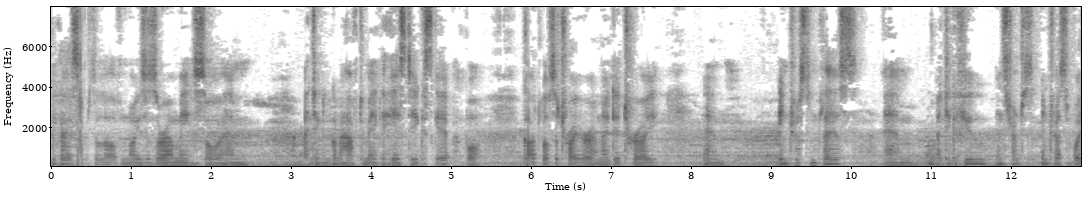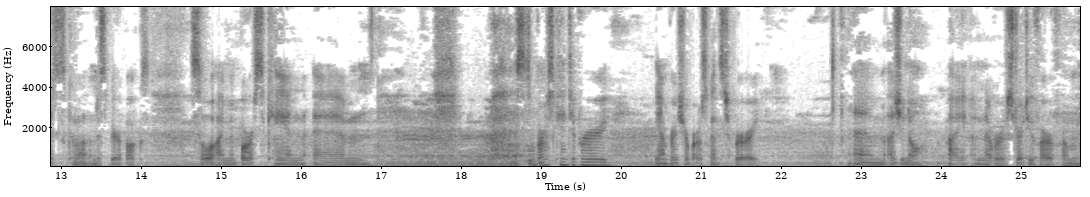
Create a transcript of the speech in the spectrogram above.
Okay guys, there's a lot of noises around me, so um I think I'm gonna have to make a hasty escape, but God loves a trier and I did try. Um interesting place. Um I think a few interesting voices come out in the spirit box. So I'm in Borrisokane, um is Borrisokane Tipperary? Yeah, I'm pretty sure Borrisokane's Tipperary. Um, as you know, I never stray too far from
